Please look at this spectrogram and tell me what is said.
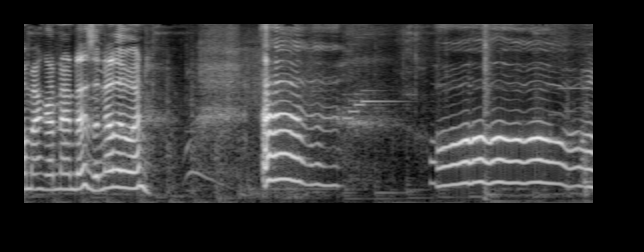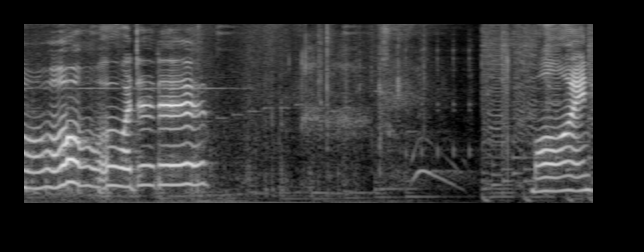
Oh my god, no, there's another one. Ah! Oh, I did it! Mine.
